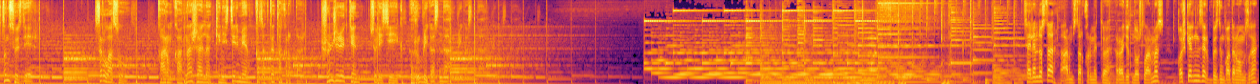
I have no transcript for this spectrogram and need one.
Алтын сөздер. Сырласу қарым қатынас жайлы кеңестер мен қызықты тақырыптар. Шын жүректен сөйлесейік рубрикасында. Сәлем достар. Армысыздар құрметті радио тыңдаушыларымыз. Қош келдіңіздер біздің бағдарламамызға.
